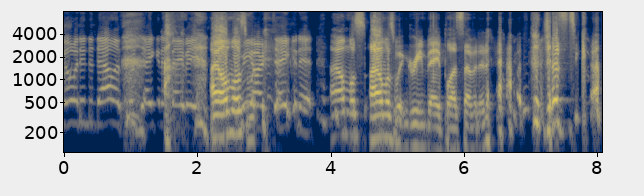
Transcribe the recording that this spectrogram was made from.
going into Dallas. We're taking it, baby. i almost We went, are taking it. i almost i almost went green bay plus seven and a half just to cut.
